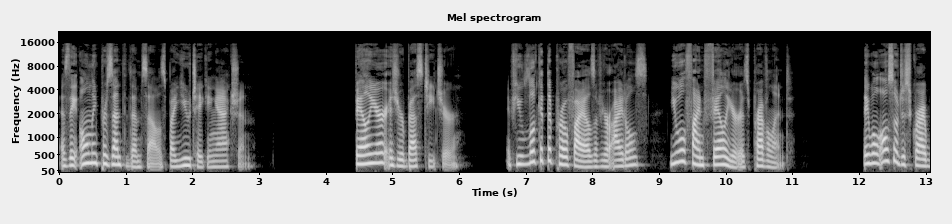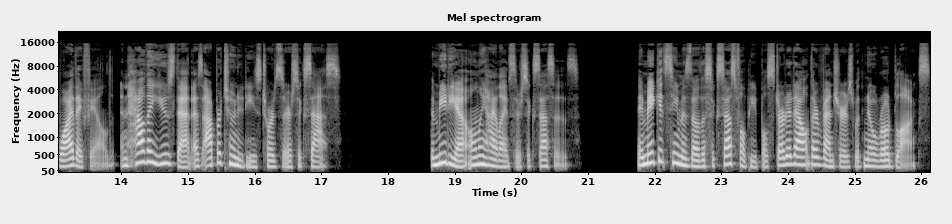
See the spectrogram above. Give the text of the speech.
as they only presented themselves by you taking action. Failure is your best teacher. If you look at the profiles of your idols, you will find failure is prevalent. They will also describe why they failed and how they used that as opportunities towards their success. The media only highlights their successes. They make it seem as though the successful people started out their ventures with no roadblocks.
